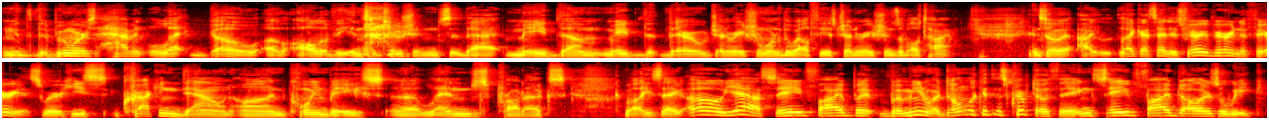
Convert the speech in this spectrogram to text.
the boomers haven't let go of all of the institutions that made them made th- their generation one of the wealthiest generations of all time. And so, I, like I said, it's very very nefarious where he's cracking down on Coinbase uh, lend products while he's saying, "Oh yeah, save five, but but meanwhile, don't look at this crypto thing. Save five dollars a week."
